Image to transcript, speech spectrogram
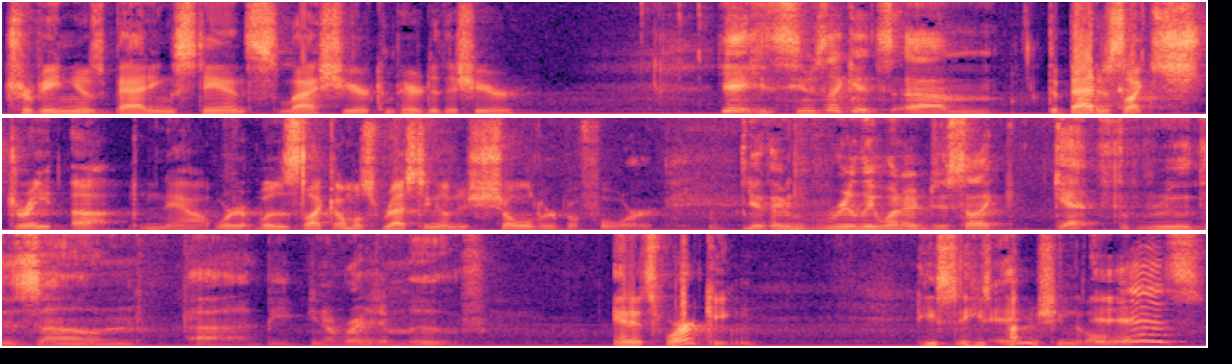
Trevino's batting stance last year compared to this year? Yeah, he seems like it's um, the bat is like straight up now, where it was like almost resting on his shoulder before. Yeah, they I mean, really want to just like get through the zone uh, and be you know ready to move, and it's working. He's he's punishing the ball. It is.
